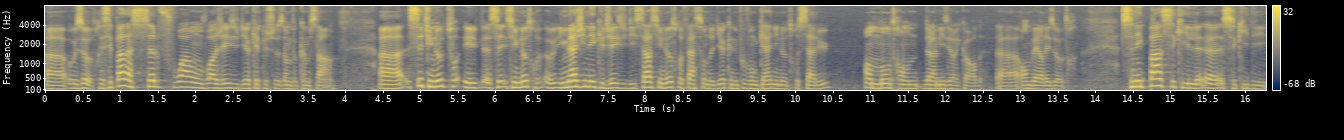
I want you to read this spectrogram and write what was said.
euh, aux autres. Et ce n'est pas la seule fois où on voit Jésus dire quelque chose un peu comme ça. Euh, c'est une autre, autre, euh, imaginez que Jésus dit ça, c'est une autre façon de dire que nous pouvons gagner notre salut en montrant de la miséricorde envers les autres. Ce n'est pas euh, ce qu'il dit.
